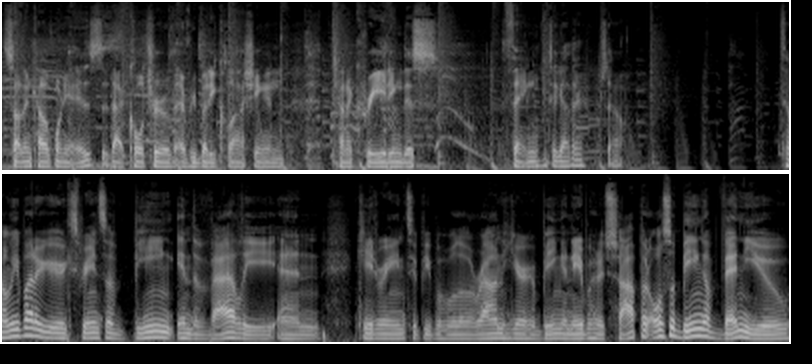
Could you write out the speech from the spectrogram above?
Southern California is that culture of everybody clashing and kind of creating this thing together. So. Tell me about your experience of being in the valley and catering to people who live around here, being a neighborhood shop, but also being a venue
